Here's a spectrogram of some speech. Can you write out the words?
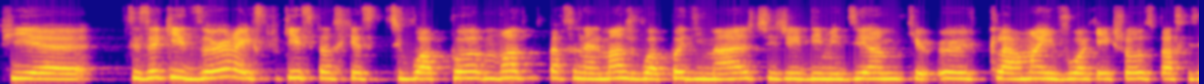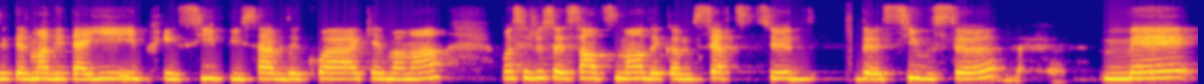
Puis, euh, c'est ça qui est dur à expliquer, c'est parce que tu vois pas, moi personnellement, je vois pas d'image. j'ai des médiums que eux, clairement, ils voient quelque chose parce que c'est tellement détaillé et précis, puis ils savent de quoi, à quel moment. Moi, c'est juste un sentiment de comme certitude de ci ou ça. Mais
